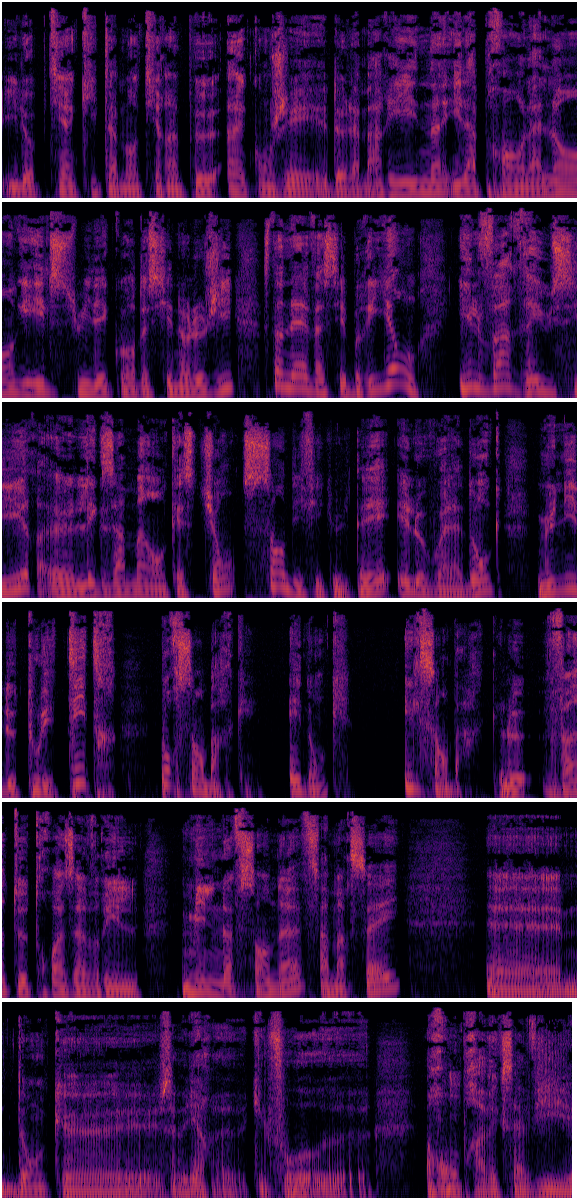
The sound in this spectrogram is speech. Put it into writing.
il obtient, quitte à mentir un peu, un congé de la marine, il apprend la langue, il suit des cours de cynologie. C'est un élève assez brillant. Il va réussir l'examen en question sans difficulté et le voilà donc muni de tous les titres pour s'embarquer. Et donc, il s'embarque le 23 avril 1909 à Marseille. Euh, donc, euh, ça veut dire euh, qu'il faut rompre avec sa vie,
